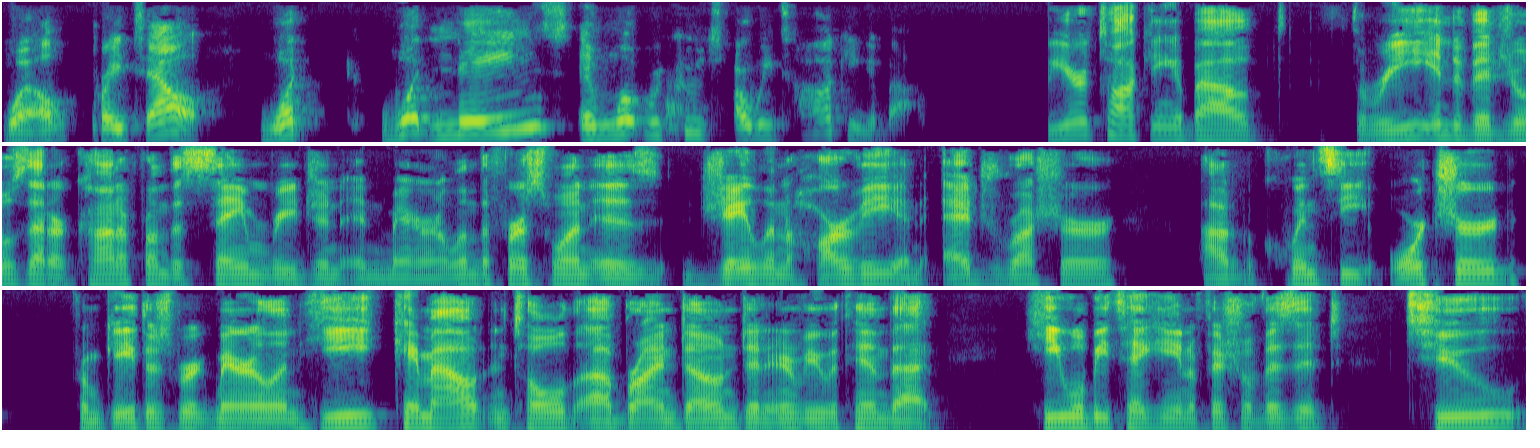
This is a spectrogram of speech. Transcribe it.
Well pray tell. What what names and what recruits are we talking about? We are talking about three individuals that are kind of from the same region in Maryland. The first one is Jalen Harvey, an edge rusher out of Quince Orchard from Gaithersburg, Maryland. He came out and told uh, Brian Doan, did an interview with him, that he will be taking an official visit to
